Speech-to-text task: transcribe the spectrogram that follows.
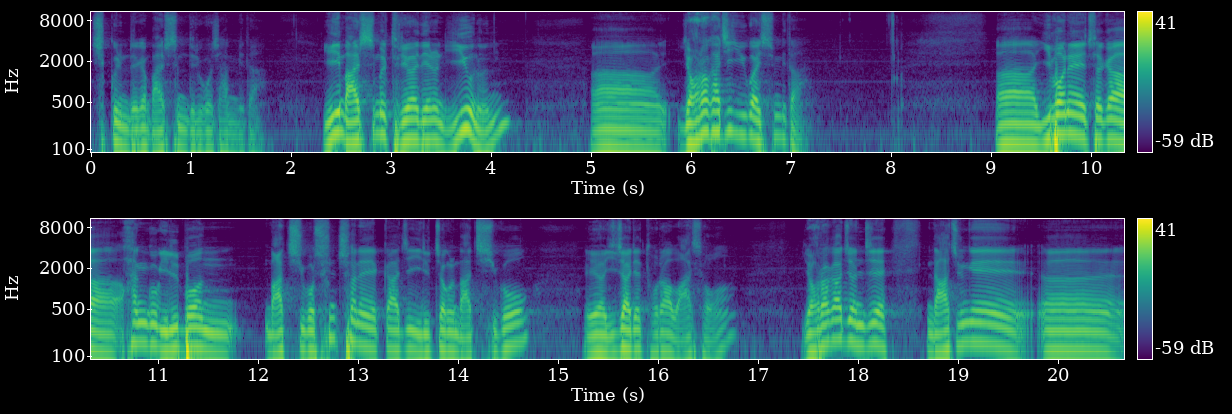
식구님들에게 말씀드리고자 합니다. 이 말씀을 드려야 되는 이유는 아, 여러 가지 이유가 있습니다. 아, 이번에 제가 한국, 일본 마치고 순천에까지 일정을 마치고 예, 이 자리에 돌아와서 여러 가지 이제 나중에 어,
